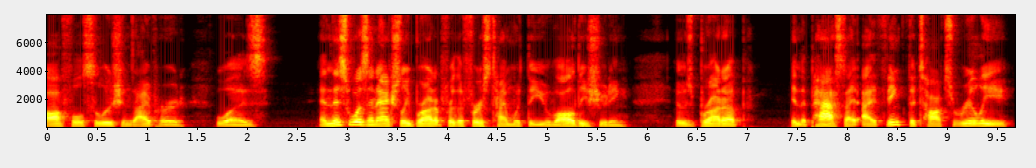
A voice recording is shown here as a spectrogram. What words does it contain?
awful solutions I've heard was and this wasn't actually brought up for the first time with the Uvalde shooting. It was brought up in the past. I, I think the talks really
